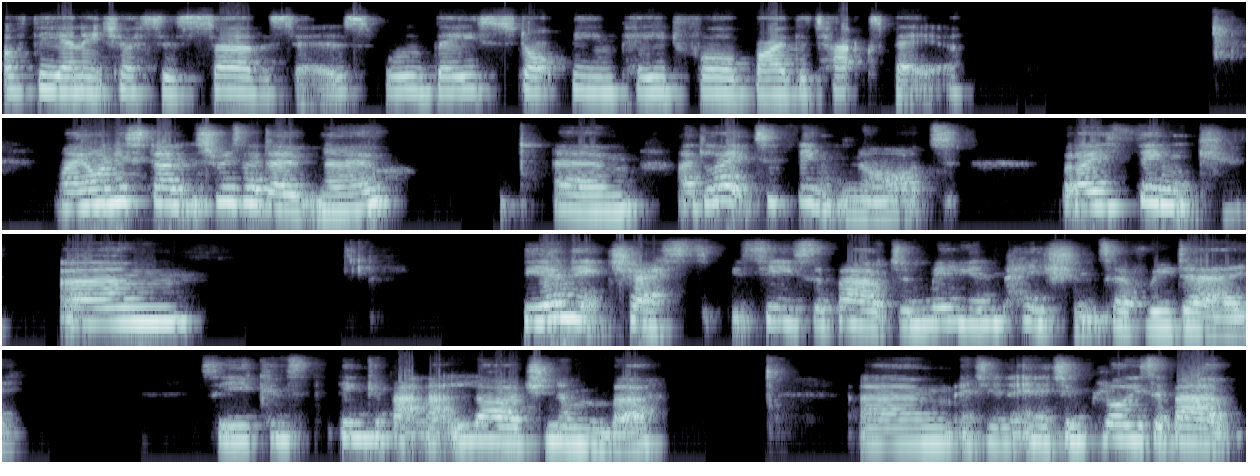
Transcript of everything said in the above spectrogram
of the nhs's services will they stop being paid for by the taxpayer? My honest answer is i don't know. Um, i'd like to think not but i think um, the NHS sees about a million patients every day. So you can think about that large number. Um, and, and, it employs about,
